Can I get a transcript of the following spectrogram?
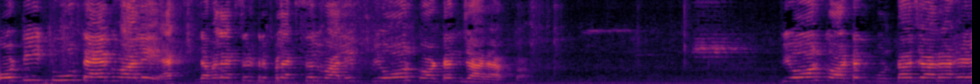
फोर्टी टू टैग वाले डबल एक्सल ट्रिपल एक्सल वाले प्योर कॉटन जा रहा है आपका। प्योर कॉटन कुर्ता जा रहा है,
